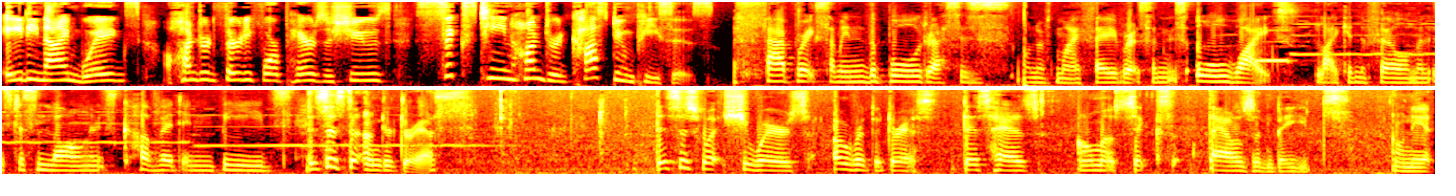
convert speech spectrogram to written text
89 wigs, 134 pairs of shoes, 1,600 costume pieces. Fabrics, I mean, the ball dress is one of my favourites, and it's all white, like in the film, and it's just long and it's covered in beads. This is the underdress. This is what she wears over the dress. This has almost 6,000 beads on it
